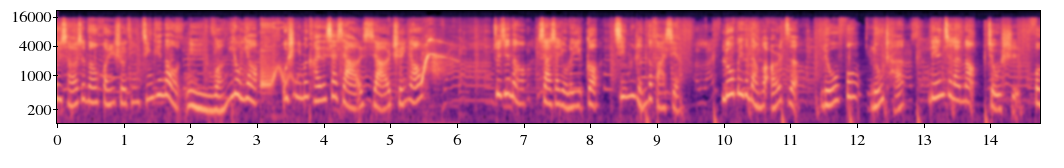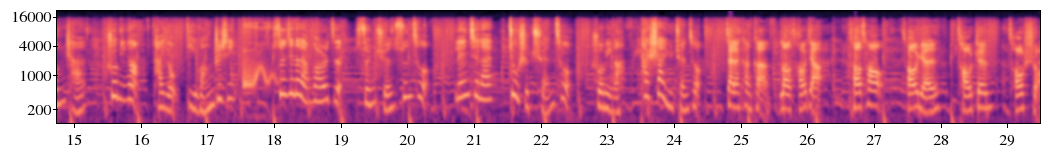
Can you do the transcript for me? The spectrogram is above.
各位小妖精们，欢迎收听今天的《女王又要》，我是你们可爱的夏夏夏晨瑶。最近呢，夏夏有了一个惊人的发现：刘备的两个儿子刘封、刘禅连起来呢就是封禅，说明啊他有帝王之心。孙坚的两个儿子孙权、孙策连起来就是权策，说明啊他善于权策。再来看看老曹家，曹操、曹仁、曹真。曹爽，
